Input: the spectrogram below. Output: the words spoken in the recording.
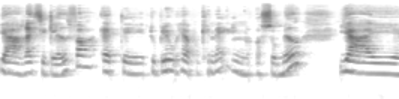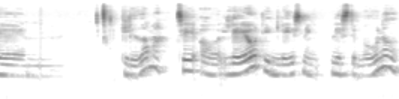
Jeg er rigtig glad for, at øh, du blev her på kanalen og så med. Jeg øh, glæder mig til at lave din læsning næste måned.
